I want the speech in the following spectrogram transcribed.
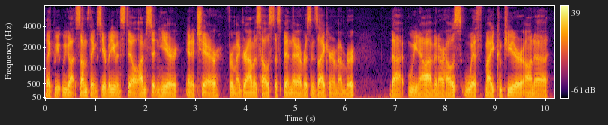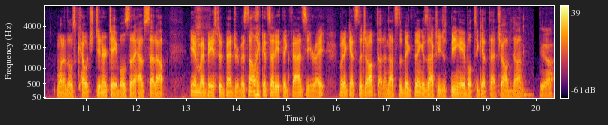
like we, we got some things here, but even still, I'm sitting here in a chair from my grandma's house that's been there ever since I can remember that we now have in our house with my computer on a one of those couch dinner tables that I have set up in my basement bedroom. It's not like it's anything fancy, right? But it gets the job done, and that's the big thing is actually just being able to get that job done. Yeah.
